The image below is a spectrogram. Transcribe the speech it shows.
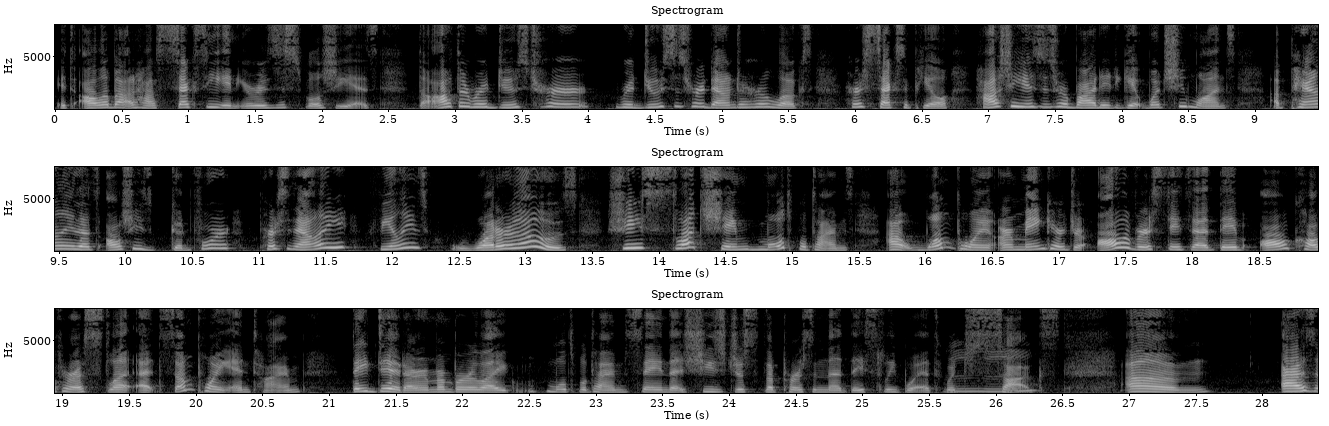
It's all about how sexy and irresistible she is. The author reduced her reduces her down to her looks, her sex appeal, how she uses her body to get what she wants. Apparently that's all she's good for. Personality? Feelings? What are those? She's slut shamed multiple times. At one point, our main character Oliver states that they've all called her a slut at some point in time. They did. I remember like multiple times saying that she's just the person that they sleep with, which Mhm. sucks. Um as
